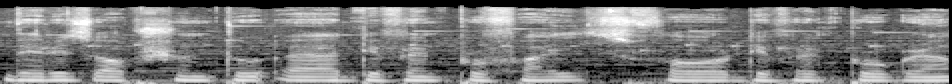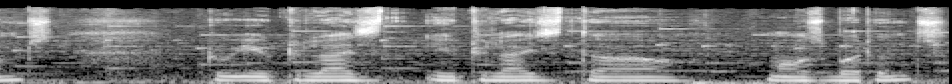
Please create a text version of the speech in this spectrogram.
There is option to add different profiles for different programs to utilize utilize the mouse buttons.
